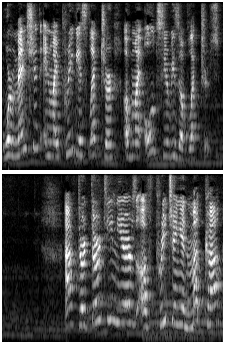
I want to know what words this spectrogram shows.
were mentioned in my previous lecture of my old series of lectures. After 13 years of preaching in Mecca,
